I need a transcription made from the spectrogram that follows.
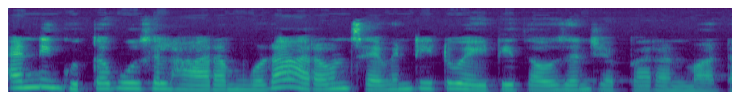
అండ్ ఈ గుత్తపూసల హారం కూడా అరౌండ్ 70,000-80,000 చెప్పారనమాట.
